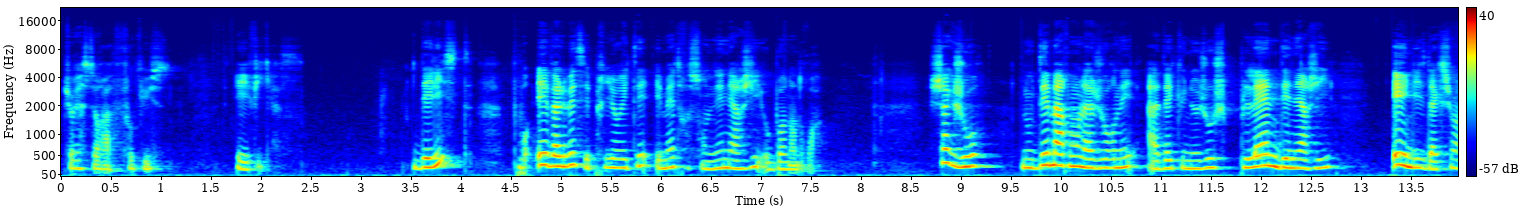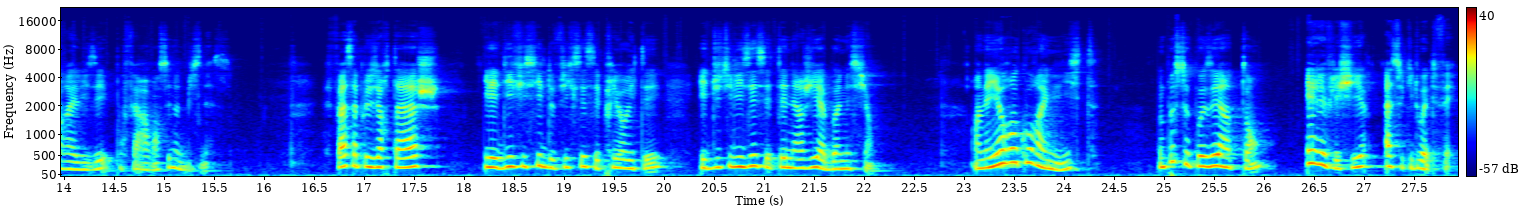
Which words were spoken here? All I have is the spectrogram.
tu resteras focus efficace. Des listes pour évaluer ses priorités et mettre son énergie au bon endroit. Chaque jour, nous démarrons la journée avec une jauge pleine d'énergie et une liste d'actions à réaliser pour faire avancer notre business. Face à plusieurs tâches, il est difficile de fixer ses priorités et d'utiliser cette énergie à bon escient. En ayant recours à une liste, on peut se poser un temps et réfléchir à ce qui doit être fait.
